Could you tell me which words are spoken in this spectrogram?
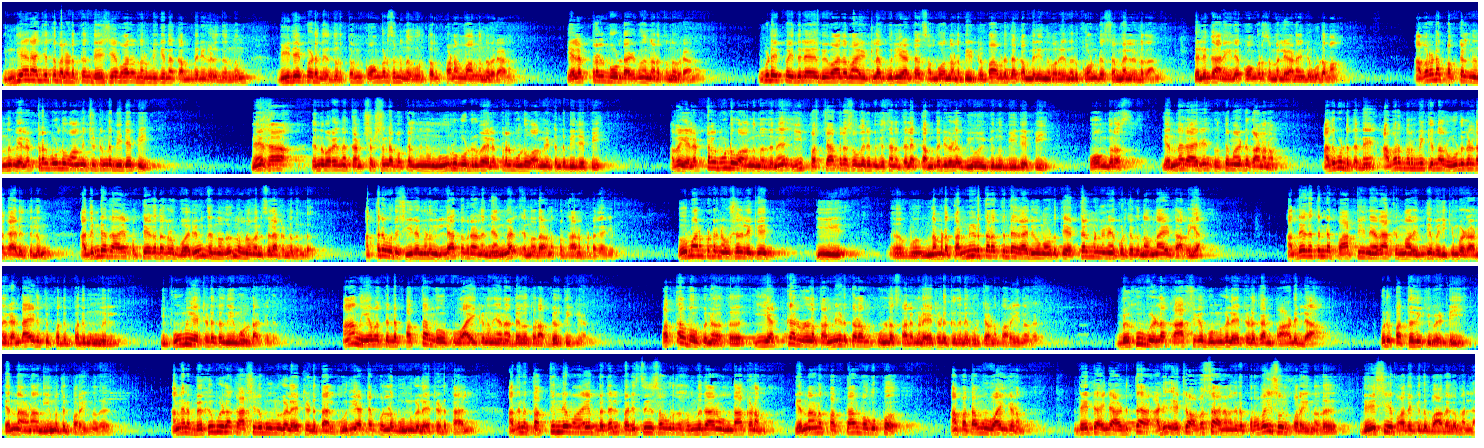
ഇന്ത്യ രാജ്യത്ത് പലയിടത്തും ദേശീയപാത നിർമ്മിക്കുന്ന കമ്പനികളിൽ നിന്നും ബി ജെ പിയുടെ നേതൃത്വം കോൺഗ്രസിന്റെ നേതൃത്വം പണം വാങ്ങുന്നവരാണ്. ഇലക്ട്രൽ ബോണ്ട് അഴിമതി നടത്തുന്നവരാണ്. ഇവിടെ ഇപ്പൊ ഇതിൽ വിവാദമായിട്ടുള്ള കുരിയാട്ട സംഭവം നടത്തിയിട്ടിപ്പോൾ അവിടുത്തെ കമ്പനി എന്ന് പറയുന്ന ഒരു കോൺഗ്രസ് എം എൽ എയുടേതാണ്. തെലങ്കാനയിലെ കോൺഗ്രസ് എം എൽ എ ആണ് അതിന്റെ ഉടമ. അവരുടെ പക്കൽ നിന്നും ഇലക്ട്രൽ ബോണ്ട് വാങ്ങിച്ചിട്ടുണ്ട് ബി ജെ പി. മേഘ എന്ന് പറയുന്ന കൺസ്ട്രക്ഷന്റെ പക്കൽ നിന്ന് നൂറ് കോടി രൂപ ഇലക്ട്രൽ ബോണ്ട് വാങ്ങിയിട്ടുണ്ട് ബി ജെ പി. അപ്പോൾ ഇലക്ട്രൽ ബോണ്ട് വാങ്ങുന്നതിന് ഈ പശ്ചാത്തല സൗകര്യ വികസനത്തിലെ കമ്പനികളെ ഉപയോഗിക്കുന്നു ബി ജെ പി കോൺഗ്രസ് എന്ന കാര്യം കൃത്യമായിട്ട് കാണണം. അതുകൊണ്ട് തന്നെ അവർ നിർമ്മിക്കുന്ന റോഡുകളുടെ കാര്യത്തിലും അതിന്റെതായ പ്രത്യേകതകൾ വരും എന്നതും നമ്മൾ മനസ്സിലാക്കേണ്ടതുണ്ട്. അത്തരം ഒരു ശീലങ്ങളും ഇല്ലാത്തവരാണ് ഞങ്ങൾ എന്നതാണ് പ്രധാനപ്പെട്ട കാര്യം. ബഹുമാനപ്പെട്ട നൌഷദിലേക്ക് ഈ നമ്മുടെ തണ്ണീർത്തടത്തിന്റെ കാര്യവും അവിടുത്തെ എക്കൽ മണ്ണിനെ കുറിച്ചൊക്കെ നന്നായിട്ട് അറിയാം. അദ്ദേഹത്തിന്റെ പാർട്ടി നേതാക്കന്മാർ ഇന്ത്യ ഭരിക്കുമ്പോഴാണ് രണ്ടായിരത്തി പതി പതിമൂന്നിൽ ഈ ഭൂമി ഏറ്റെടുക്കൽ നിയമം ഉണ്ടാക്കിയത്. ആ നിയമത്തിന്റെ പത്താം വകുപ്പ് വായിക്കണമെന്ന് ഞാൻ അദ്ദേഹത്തോട് അഭ്യർത്ഥിക്കുകയാണ്. പത്താം വകുപ്പിനകത്ത് ഈ എക്കലുള്ള തണ്ണീർത്തടം ഉള്ള സ്ഥലങ്ങൾ ഏറ്റെടുക്കുന്നതിനെ കുറിച്ചാണ് പറയുന്നത്. ബഹുവിള കാർഷിക ഭൂമികൾ ഏറ്റെടുക്കാൻ പാടില്ല. ഒരു പദ്ധതിക്ക് വേണ്ടി എന്നാണ് ആ നിയമത്തിൽ പറയുന്നത്. അങ്ങനെ ബഹുവിള കാർഷിക ഭൂമികൾ ഏറ്റെടുത്താൽ കൂരിയാട്ടെപ്പോലുള്ള ഭൂമികൾ ഏറ്റെടുത്താൽ അതിന് തത്തുല്യമായ ബദൽ പരിസ്ഥിതി സൗഹൃദ സംവിധാനം ഉണ്ടാക്കണം എന്നാണ് പത്താം വകുപ്പ് ആ പത്താം വകുപ്പ് വായിക്കണം. എന്നിട്ട് അതിന്റെ അടുത്ത അടി ഏറ്റവും അവസാനം അതിന്റെ പ്രൊവൈസോൽ പറയുന്നത് ദേശീയപാതയ്ക്ക് ഇത് ബാധകമല്ല.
